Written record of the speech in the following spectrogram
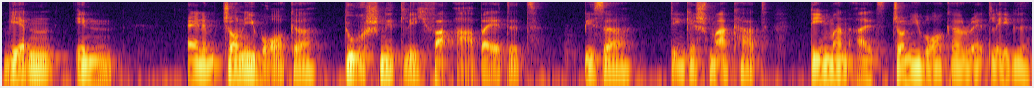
werden in einem Johnny Walker durchschnittlich verarbeitet, bis er den Geschmack hat, den man als Johnny Walker Red Label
